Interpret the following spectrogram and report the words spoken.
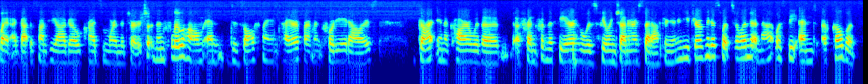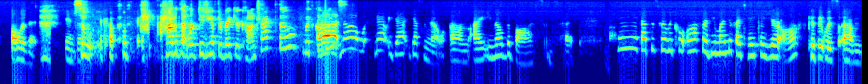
Wait, I got to Santiago, cried some more in the church, and then flew home and dissolved my entire apartment in 48 hours. Got in a car with a, a friend from the theater who was feeling generous that afternoon, and he drove me to Switzerland, and that was the end of Koblenz, all of it, in just So- a couple of days. How did that work? Did you have to break your contract though with Uh, Koblenz? no, no, yeah, yes and no. Um, I emailed the boss and said, hey, I got this really cool offer. Do you mind if I take a year off? Because it was um,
